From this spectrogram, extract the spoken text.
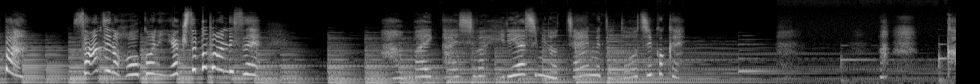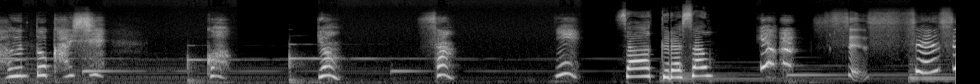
ンパン3時の方向に焼きそばパンです。販売開始は昼休みのチャイムと同時刻あカウント開始543さくらさん、せ先生？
